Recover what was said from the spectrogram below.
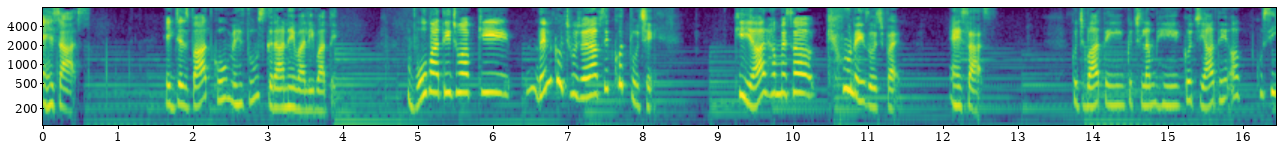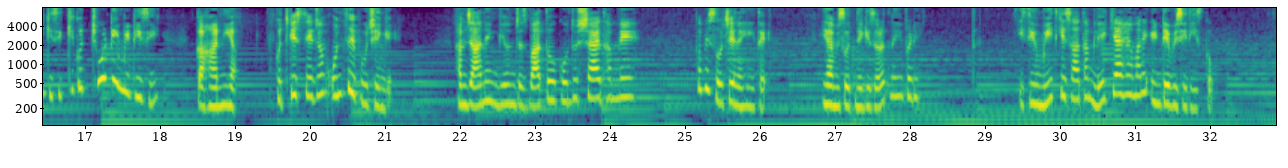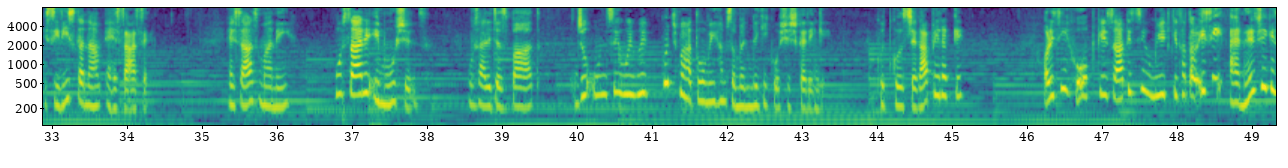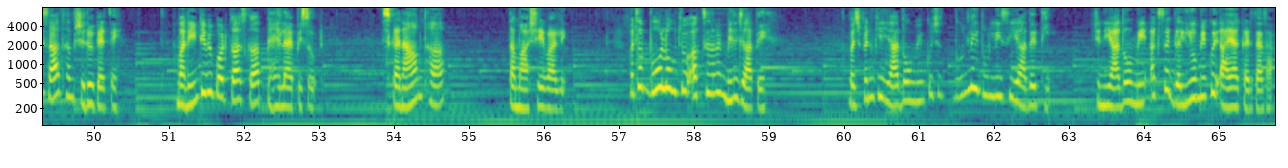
एहसास। एक जज्बात को महसूस कराने वाली बातें। वो बातें जो आपकी दिल को छू जाए, आपसे खुद पूछे कि यार, हम ऐसा क्यों नहीं सोच पाए? एहसास। कुछ बातें, कुछ लम्हे, कुछ यादें और किसी किसी की कुछ छोटी मीठी सी कहानियाँ। कुछ किस्से जो हम उनसे पूछेंगे। हम जानेंगे उन जज्बातों को जो शायद हमने कभी सोचे नहीं थे या हमें सोचने की ज़रूरत नहीं पड़ी। इसी उम्मीद के साथ हम लेके आए हैं हमारे इंटरव्यू सीरीज़ को। इस सीरीज़ का नाम एहसास है। एहसास माने वो सारे इमोशंस वो सारे जज्बात, जो उनसे हुई हुई कुछ बातों में हम समझने की कोशिश करेंगे। खुद को उस जगह पे रख के। और इसी होप के साथ, इसी उम्मीद के साथ और इसी एनर्जी के साथ हम शुरू करते हैं। हमारे इंटरव्यू पॉडकास्ट का पहला एपिसोड इसका नाम था तमाशे वाले। मतलब वो लोग जो अक्सर हमें मिल जाते हैं। बचपन की यादों में कुछ धुंधली धुंधली सी यादें थी, जिन यादों में अक्सर गलियों में कोई आया करता था।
